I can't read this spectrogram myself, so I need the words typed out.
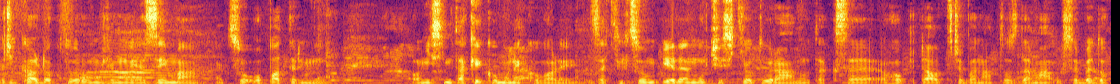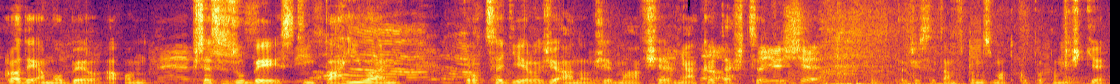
Říkal doktorům, že mu je zima, ať jsou opatrní. Oni s ním taky komunikovali. Zatímco jeden mu čistil tu ránu, tak se ho ptal třeba na to, zda má u sebe doklady a mobil. A on přes zuby s tím pahýlem procedil, že ano, že má vše v nějaké tašce. Takže se tam v tom zmatku potom ještě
